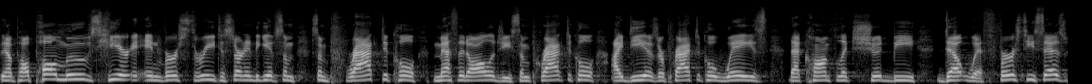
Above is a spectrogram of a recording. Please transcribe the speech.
Now, Paul moves here in verse 3 to starting to give some, some practical methodology, some practical ideas or practical ways that conflict should be dealt with. First, he says,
